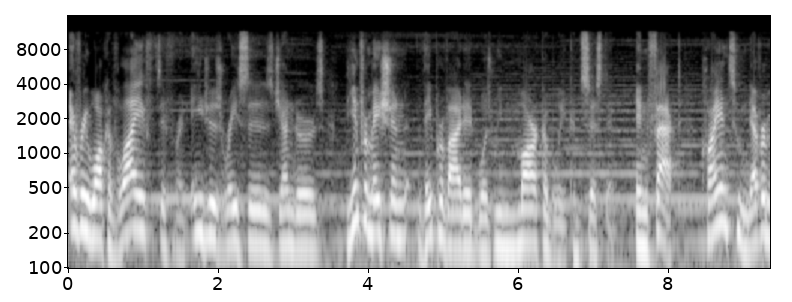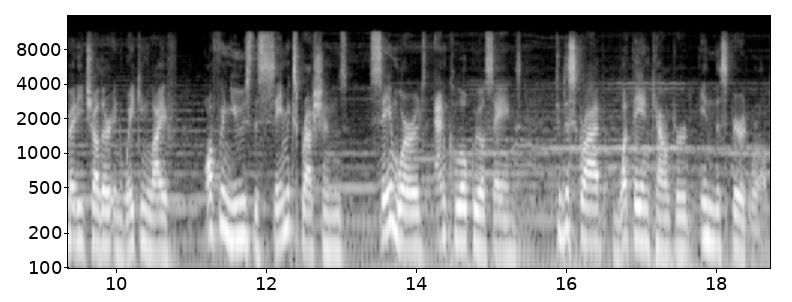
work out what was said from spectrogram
every walk of life, different ages, races, genders, the information they provided was remarkably consistent. In fact, clients who never met each other in waking life often used the same expressions, same words, and colloquial sayings to describe what they encountered in the spirit world.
